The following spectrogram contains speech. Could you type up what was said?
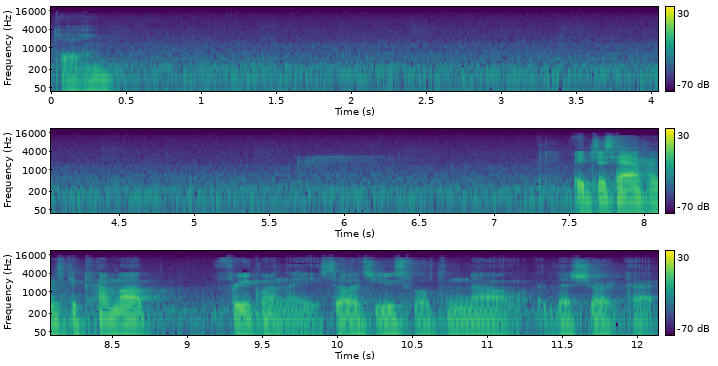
okay? It just happens to come up frequently, so it's useful to know the shortcut.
